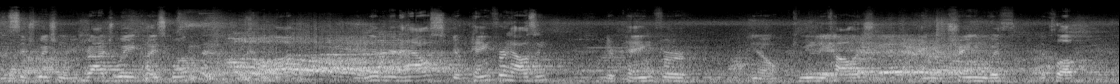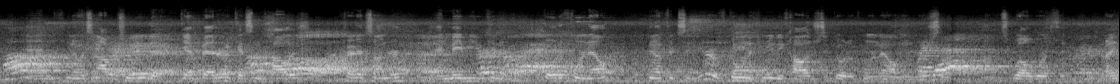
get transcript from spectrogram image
is a situation where you graduate high school, you're living in a house, you're paying for housing, you're paying for you know community college, and you're training with the club. And you know it's an opportunity to get better, get some college credits under, and maybe you can go to Cornell. You know, if it's a year of going to community college to go to Cornell University, it's well worth it, right?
